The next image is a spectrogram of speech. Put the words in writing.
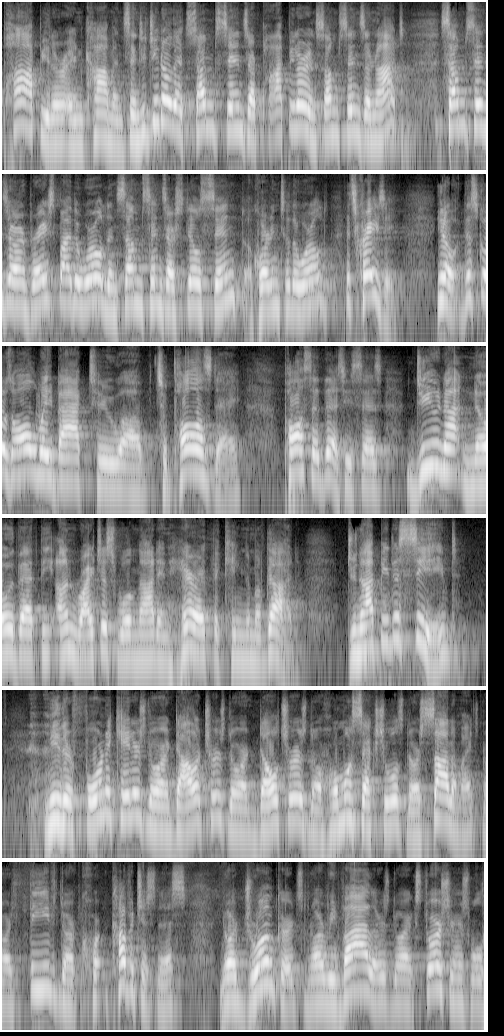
popular and common sin. Did you know that some sins are popular and some sins are not? Some sins are embraced by the world and some sins are still sin according to the world? It's crazy. You know, this goes all the way back to, uh, to Paul's day Paul said this He says, Do you not know that the unrighteous will not inherit the kingdom of God? Do not be deceived. Neither fornicators, nor idolaters, nor adulterers, nor homosexuals, nor sodomites, nor thieves, nor covetousness, nor drunkards, nor revilers, nor extortioners will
